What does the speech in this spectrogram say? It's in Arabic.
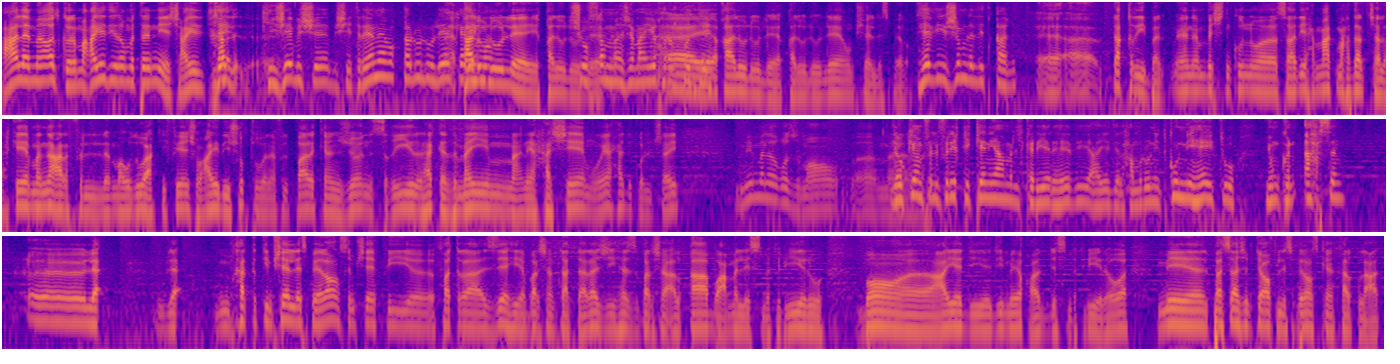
على ما أذكر مع عيدي لو ما ترنيش عيدي تخل كي جا باش باش يترينا قالوا له لا قالوا له لا قالوا له شوف فما جماعة أخرى قدام. قالوا له لا قالوا له لا ومشى للاسبيرونس هذه الجملة اللي تقالت. آه آه تقريبا. أنا باش نكون صريح معك ما حضرتش الحكاية ما نعرف الموضوع كيفاش وعيدي شفته أنا في الـ parc كان jeune صغير هكا دميم معناها حشام واحد وكل شيء. mais malheureusement لو كان في الإفريقي كان يعمل الـ carrière هذه عيادي الحمروني تكون نهايته يمكن أحسن؟ أه لا لا. خاطر كي مشى l'Espérance مشى في فترة زاهية برشا نتاع الترجي هز برشا ألقاب وعمل اسم كبير bon عيادي ديما يقعد اسم كبير هو mais الـ passage نتاعو في الـ Espérance كان خلق العادة.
